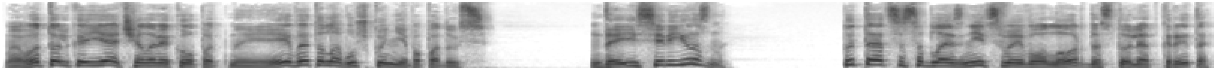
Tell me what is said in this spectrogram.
Вот только я человек опытный, и в эту ловушку не попадусь. Да и серьезно. Пытаться соблазнить своего лорда столь открыто.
